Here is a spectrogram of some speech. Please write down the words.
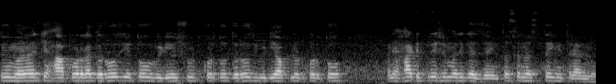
तुम्ही म्हणाल की हा पोरगा दररोज येतो व्हिडिओ शूट करतो दररोज व्हिडिओ अपलोड करतो. आणि हा डिप्रेशनमध्ये कसं जाईल तसं नसतंय मित्रांनो.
